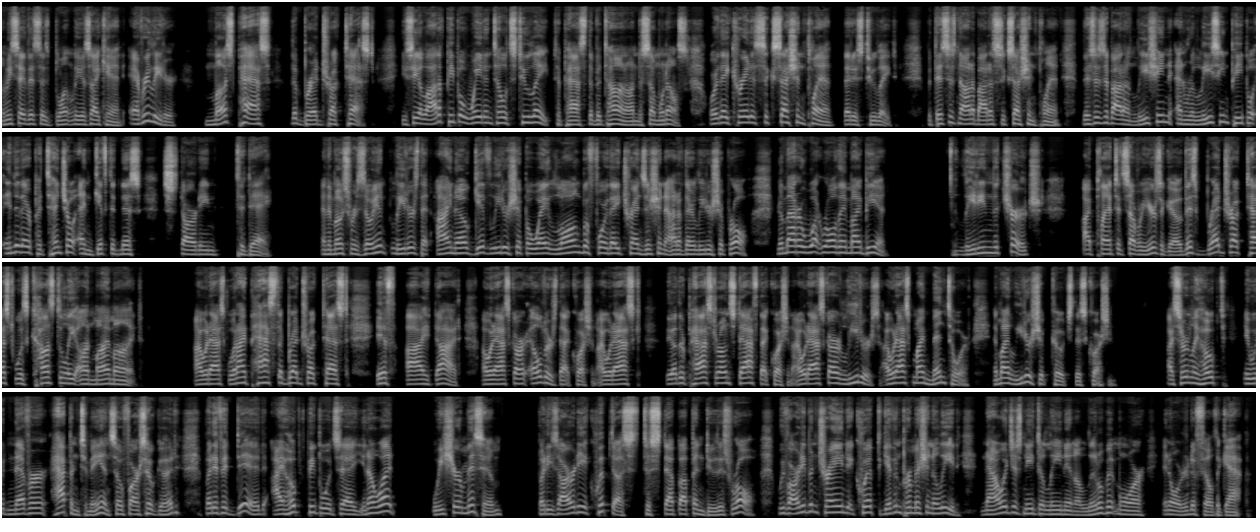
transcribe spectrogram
Let me say this as bluntly as I can every leader must pass the bread truck test. You see, a lot of people wait until it's too late to pass the baton on to someone else, or they create a succession plan that is too late. But this is not about a succession plan. This is about unleashing and releasing people into their potential and giftedness starting today. And the most resilient leaders that I know give leadership away long before they transition out of their leadership role, no matter what role they might be in. Leading the church I planted several years ago, this bread truck test was constantly on my mind. I would ask, would I pass the bread truck test if I died? I would ask our elders that question. I would ask the other pastor on staff that question. I would ask our leaders. I would ask my mentor and my leadership coach this question. I certainly hoped it would never happen to me, and so far, so good. But if it did, I hoped people would say, you know what? We sure miss him, but he's already equipped us to step up and do this role. We've already been trained, equipped, given permission to lead. Now we just need to lean in a little bit more in order to fill the gap.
